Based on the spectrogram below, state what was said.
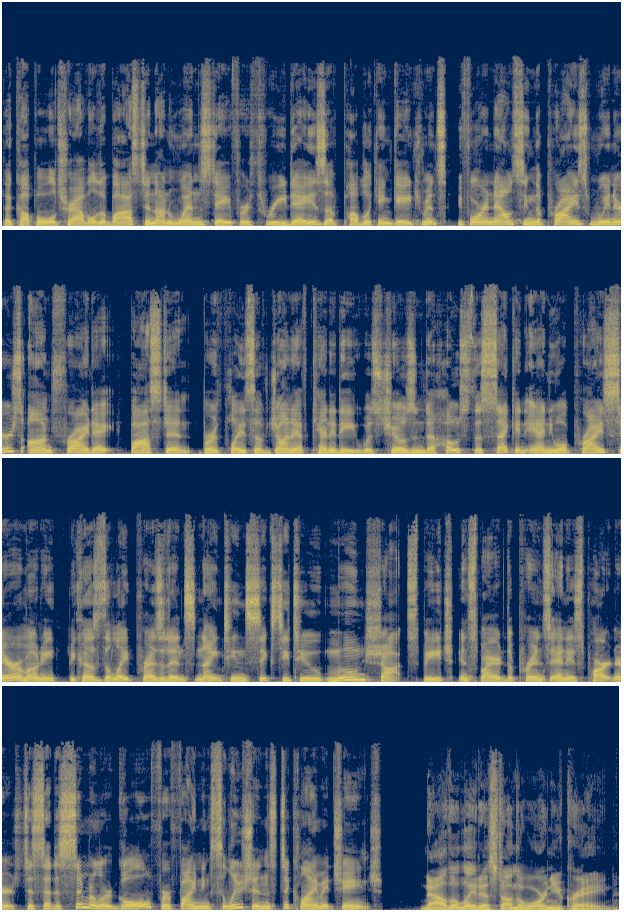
The couple will travel to Boston on Wednesday for three days of public engagements before announcing the prize winners on Friday. Boston, birthplace of John F. Kennedy, was chosen to host the second annual prize ceremony because the late president's 1962 moonshot speech inspired the prince and his partners to set a similar goal for finding solutions to climate change. Now, the latest on the war in Ukraine.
